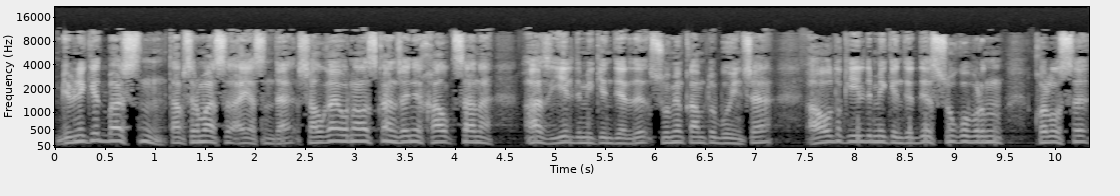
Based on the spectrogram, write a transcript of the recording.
мемлекет басшысының тапсырмасы аясында шалғай орналасқан және халық саны аз елді мекендерді сумен қамту бойынша ауылдық елді мекендерде су құбырының құрылысы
